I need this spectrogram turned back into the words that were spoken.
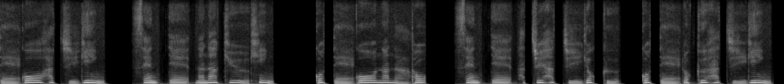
手5八銀、先手7九金、後手5七と、先手8八玉、後手6八銀、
